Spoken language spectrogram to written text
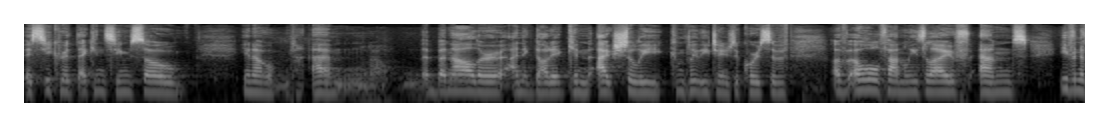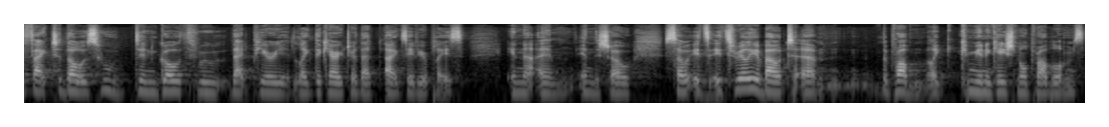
a secret that can seem so, you know, um, banal or anecdotic can actually completely change the course of of a whole family's life and even affect those who didn't go through that period, like the character that uh, Xavier plays in um, in the show. So it's it's really about um, the problem, like communicational problems.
